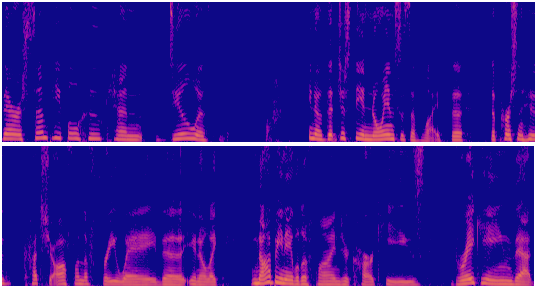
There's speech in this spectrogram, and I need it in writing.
there are some people who can deal with, you know, that just the annoyances of life. The the person who cuts you off on the freeway. The you know, like not being able to find your car keys, breaking that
